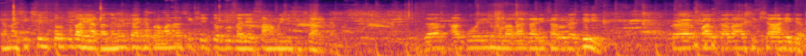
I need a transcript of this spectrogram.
त्यांना शिक्षेची तरतूद आहे. आता नवीन कायद्याप्रमाणे शिक्षेची तरतूद झाली आहे. सहा महिने शिक्षा आहे त्यांना. जर अल्पवयीन मुलाला गाडी चालवण्यास दिली तर पालकाला शिक्षा आहे त्यात.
